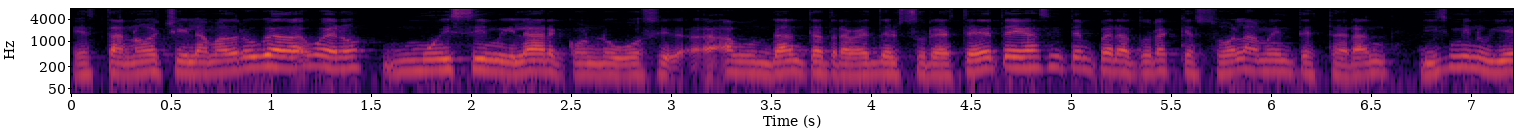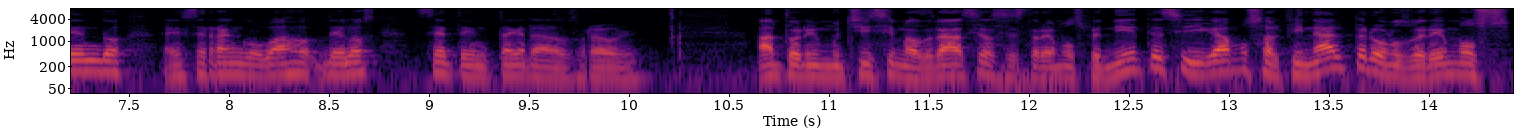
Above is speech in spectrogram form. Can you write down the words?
esta noche y la madrugada? Bueno, muy similar con nubosidad abundante a través del sureste de Texas y temperaturas que solamente estarán disminuyendo a ese rango bajo de los 70 grados, Raúl. Anthony, muchísimas gracias. Estaremos pendientes y llegamos al final, pero nos veremos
